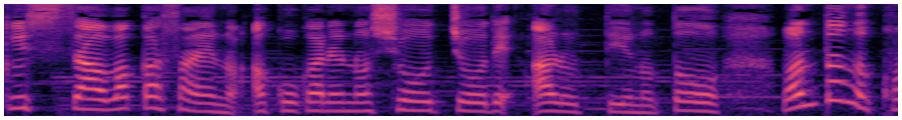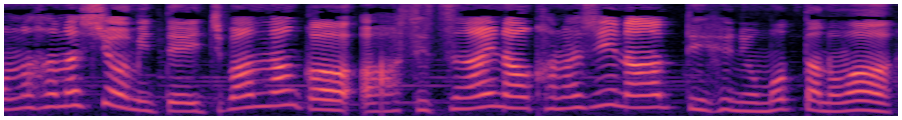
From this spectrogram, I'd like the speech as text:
美しさ、若さへの憧れの象徴であるっていうのと、ワンタンがこの話を見て一番なんか、あ、切ないな、悲しいなっていう風に思ったのは、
